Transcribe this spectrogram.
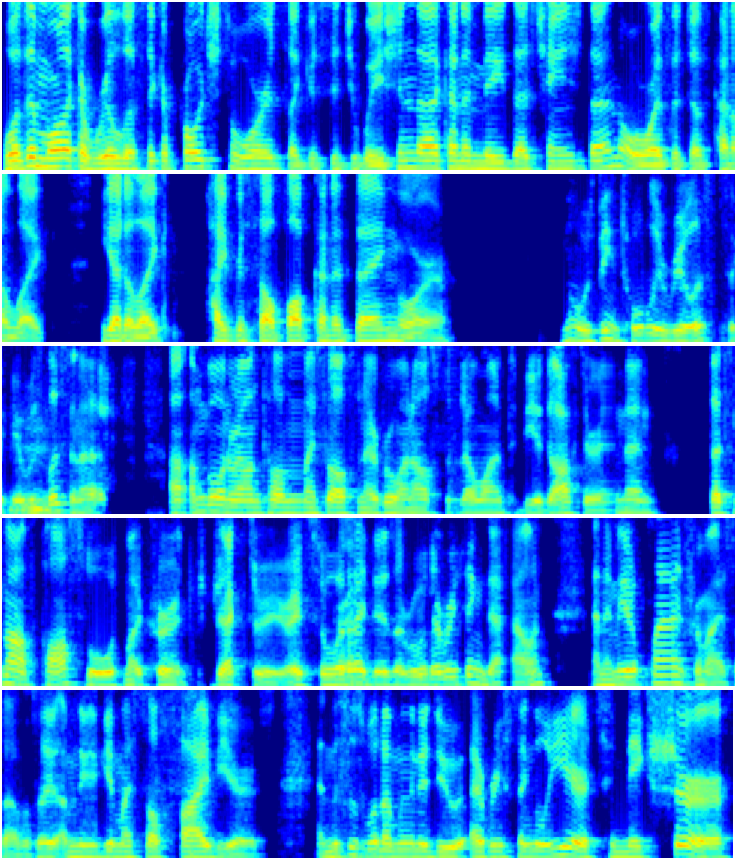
was it more like a realistic approach towards like your situation that kind of made that change then? Or was it just kind of like you got to like hype yourself up kind of thing or no it was being totally realistic it was mm. listen I, i'm going around telling myself and everyone else that i wanted to be a doctor and then that's not possible with my current trajectory right so what right. i did is i wrote everything down and i made a plan for myself i was like i'm going to give myself five years and this is what i'm going to do every single year to make sure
